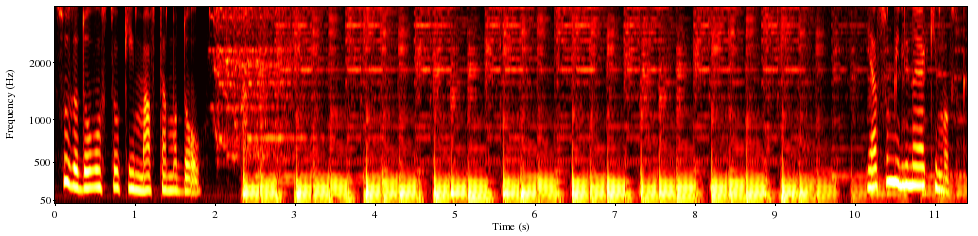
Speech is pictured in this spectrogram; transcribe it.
со задоволство ќе им мафтам одолу. Јас сум Илина Јакимовска.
